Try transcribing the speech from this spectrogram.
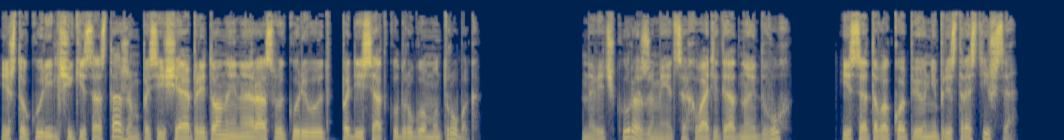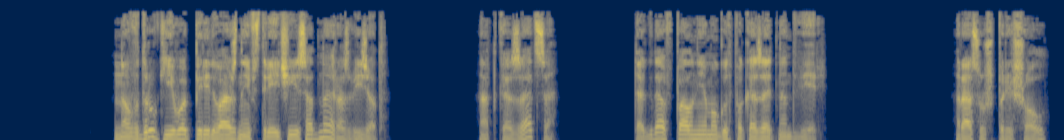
И что курильщики со стажем, посещая притоны, иной раз выкуривают по десятку другому трубок. Новичку, разумеется, хватит и одной-двух, и с этого копию не пристрастишься. Но вдруг его перед важной встречей и с одной развезет. Отказаться? Тогда вполне могут показать на дверь. Раз уж пришел,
